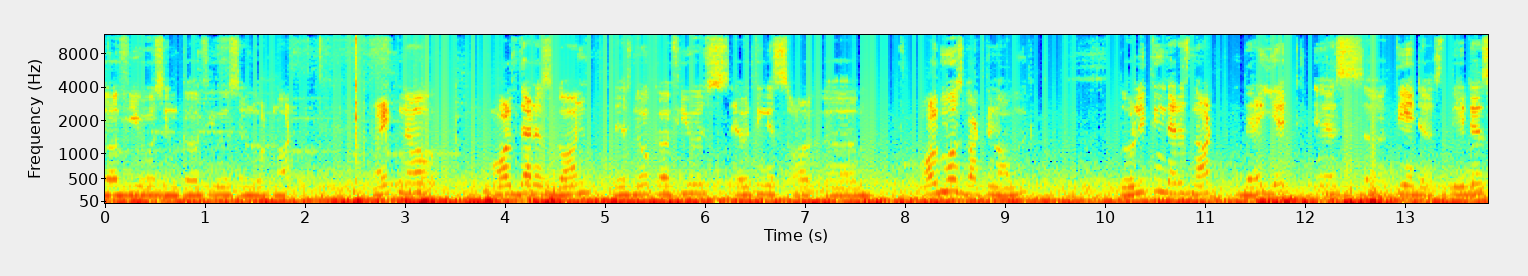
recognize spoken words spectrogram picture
curfews and curfews and whatnot. Right now, all that is gone. There's no curfews. Everything is al- um, almost back to normal. the only thing that is not there yet is uh, theaters. Theaters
